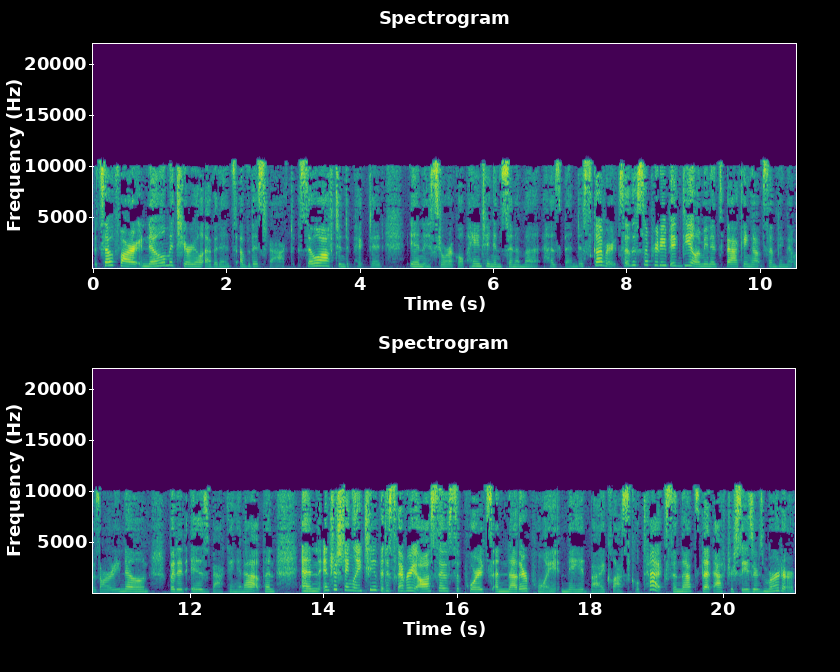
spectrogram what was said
But so far, no material evidence of this fact, so often depicted in historical painting and cinema, has been discovered. So this is a pretty big deal. I mean, it's backing up something that was already known, but it is backing it up. And, and interestingly too, the discovery also supports another point made by classical texts, and that's that after Caesar's murder,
